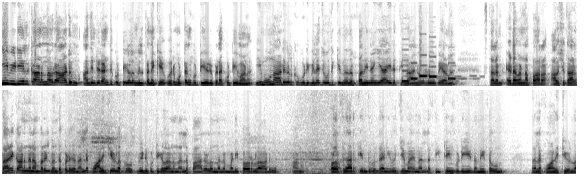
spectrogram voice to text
ഈ വീഡിയോയിൽ കാണുന്ന ആടും അതിന്റെ രണ്ട് കുട്ടികളും വിൽപ്പനയ്ക്ക് ഒരു മുട്ടൻകുട്ടിയും ഒരു പിടക്കുട്ടിയുമാണ്. ഈ മൂന്ന് ആടുകൾക്ക് കൂടി വില ചോദിക്കുന്നത് പതിനയ്യായിരത്തി നാനൂറ് രൂപയാണ്. സ്ഥലം എടവണ്ണപ്പാറ. ആവശ്യക്കാർ താഴെ കാണുന്ന നമ്പറിൽ ബന്ധപ്പെടുക. നല്ല ക്വാളിറ്റിയുള്ള ക്രോസ് ബ്രീഡ് കുട്ടികളാണ്. നല്ല പാലുള്ള നല്ല മടി പവറുള്ള ആട് ആണ്. വളർത്തുകാർക്ക് എന്തുകൊണ്ട് അനുയോജ്യമായ നല്ല തീറ്റയും കുടി ഇടനീട്ടവും നല്ല ക്വാളിറ്റിയുള്ള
